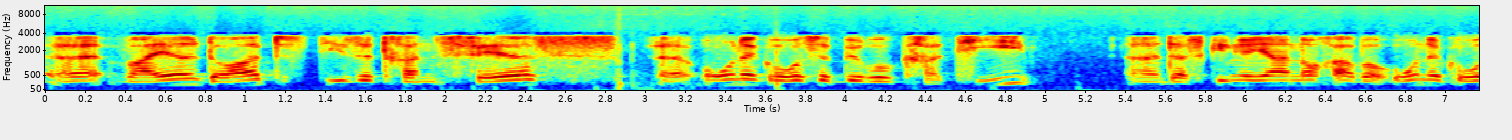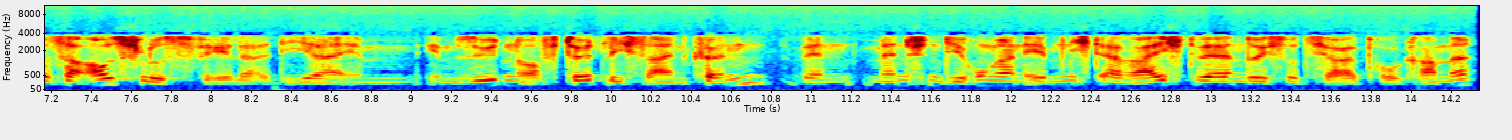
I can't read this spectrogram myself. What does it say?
äh, weil dort diese Transfers ohne große Bürokratie, das ginge ja noch, aber ohne große Ausschlussfehler, die ja im, im Süden oft tödlich sein können, wenn Menschen, die hungern, eben nicht erreicht werden durch Sozialprogramme,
